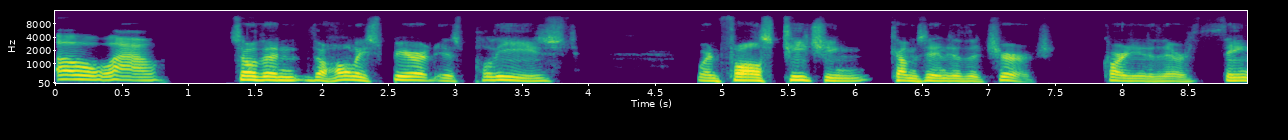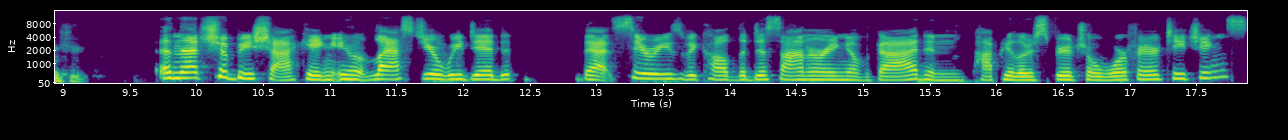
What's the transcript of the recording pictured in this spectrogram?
Oh, wow. So then the Holy Spirit is pleased when false teaching comes into the church, according to their thinking. And that should be shocking. You know, last year we did that series we called The Dishonoring of God and Popular Spiritual Warfare Teachings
